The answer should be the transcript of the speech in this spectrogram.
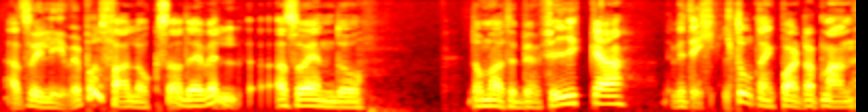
alltså i Liverpools fall också, det är väl alltså ändå, de möter Benfica, det är väl inte helt otänkbart att man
